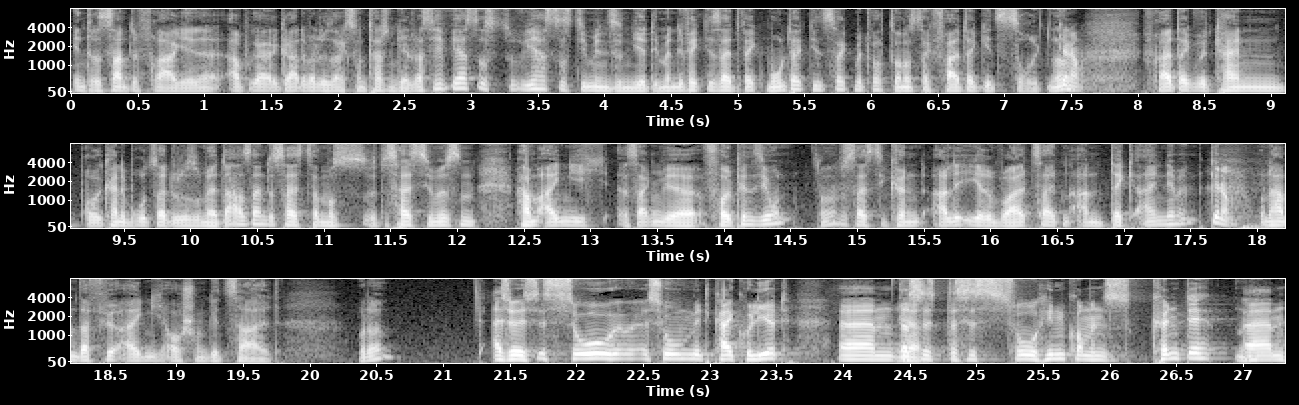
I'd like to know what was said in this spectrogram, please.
Interessante Frage, ne? gerade weil du sagst von Taschengeld. Was, wie hast du es dimensioniert? Im Endeffekt, ihr seid weg Montag, Dienstag, Mittwoch, Donnerstag, Freitag geht es zurück. Ne? Genau. Freitag wird kein, keine Brotzeit oder so mehr da sein. Das heißt, da muss, das heißt, sie müssen, haben eigentlich, sagen wir, Vollpension. Das heißt, sie können alle ihre Wahlzeiten an Deck einnehmen. Genau. Und haben dafür eigentlich auch schon gezahlt. Oder? Also es ist so, so mit kalkuliert, ähm, dass, ja. es, dass es so hinkommen könnte. Mhm. Ähm,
